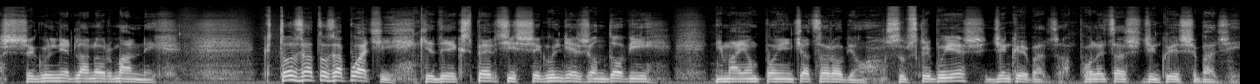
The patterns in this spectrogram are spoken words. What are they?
szczególnie dla normalnych. Kto za to zapłaci, kiedy eksperci, szczególnie rządowi, nie mają pojęcia, co robią? Subskrybujesz? Dziękuję bardzo. Polecasz? Dziękuję jeszcze bardziej.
